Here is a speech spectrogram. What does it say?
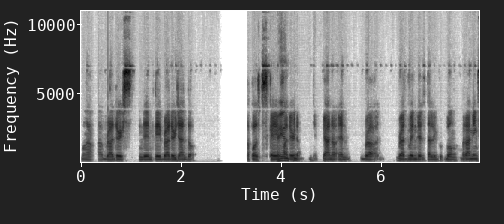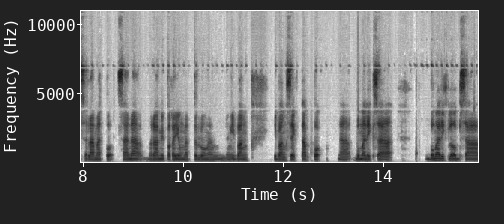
mga brothers. And then, kay Brother Jando. Tapos, kay Ayun. Father Gitgano and Bra Brad Wendell Taligubong. Maraming salamat po. Sana marami pa kayong matulungan ng ibang ibang sekta po na bumalik sa bumalik loob sa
